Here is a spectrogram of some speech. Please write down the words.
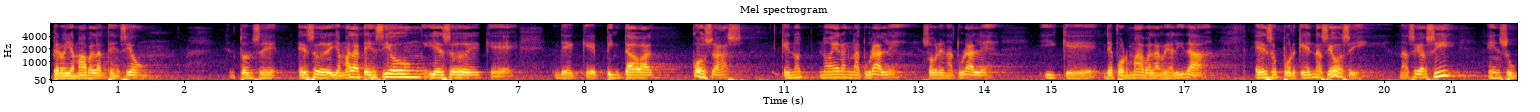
pero llamaba la atención. Entonces, eso de llamar la atención y eso de que, de que pintaba cosas que no, eran naturales, sobrenaturales, y que deformaba la realidad. Eso porque él nació así, nació así en su,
